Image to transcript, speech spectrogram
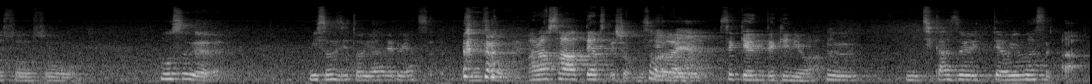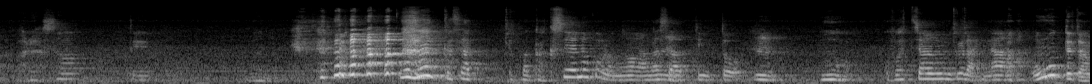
うそう。そうもうすぐみそじと言われるやつ。そう。アラサーってやつでしょ？もうそうね。いわゆる世間的には。うん。に近づいておりますが。アラサーって なんかさやっぱ学生の頃のアラサーっていうと、何うん。もうおばちゃんぐらいな。あ思ってたよ。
